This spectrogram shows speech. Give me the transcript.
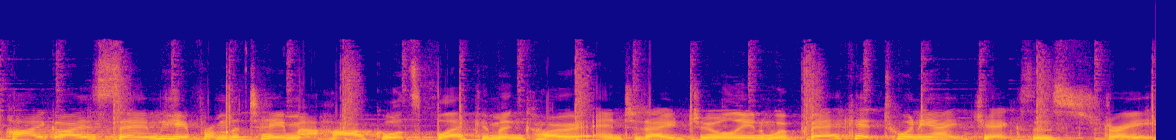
Hi guys, Sam here from the team at Harcourts Blackham & Co and today Julian, we're back at 28 Jackson Street.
